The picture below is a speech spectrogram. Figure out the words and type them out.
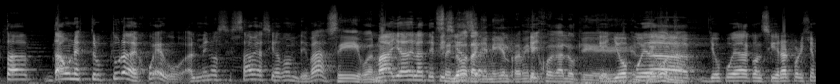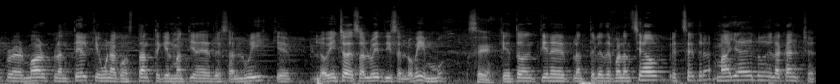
hasta da una estructura de juego, al menos se sabe hacia dónde va. Sí, bueno, Más allá de las se deficiencias. nota que Miguel Ramírez juega lo que yo él pueda, pregona. yo pueda considerar, por ejemplo, en el armado del plantel, que es una constante que él mantiene desde San Luis, que los hinchas de San Luis dicen lo mismo, Sí. que tiene planteles desbalanceados, etcétera, más allá de lo de la cancha.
